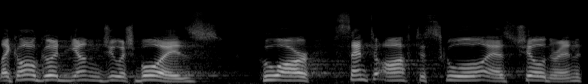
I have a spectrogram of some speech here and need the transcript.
like all good young Jewish boys, who are sent off to school as children,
